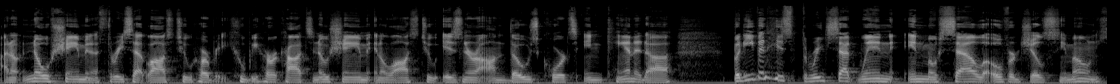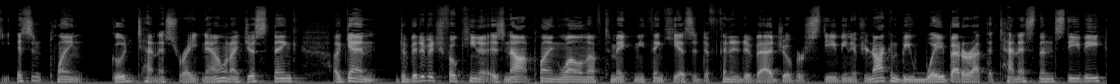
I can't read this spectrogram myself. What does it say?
I don't no shame in a three-set loss to Herbie Hubie Hurkacz, no shame in a loss to Isner on those courts in Canada. But even his three-set win in Moselle over Gilles Simon, he isn't playing good tennis right now. And I just think, again, Davidovich Fokina is not playing well enough to make me think he has a definitive edge over Stevie. And if you're not going to be way better at the tennis than Stevie,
